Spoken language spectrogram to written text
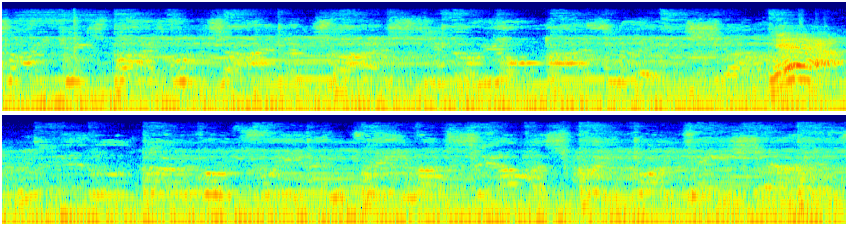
Psychic spies from China try to steal your imagination. Yeah. Dream of silver screen quotations.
